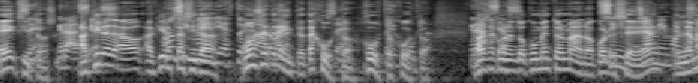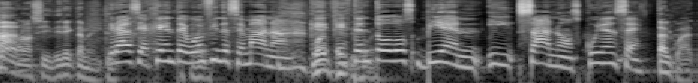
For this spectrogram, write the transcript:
Éxitos. Sí, gracias. ¿A qué hora, a- a qué hora está citada? media, estoy 11.30, bárbara. está justo, Sí, justo, justo. justa. Vaya con el documento en mano, acuérdese, Sí, ¿eh? en la saco. mano, así, directamente. Gracias, gente. Buen fin de semana. Que de estén semana. todos bien y sanos. Cuídense. Tal cual.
